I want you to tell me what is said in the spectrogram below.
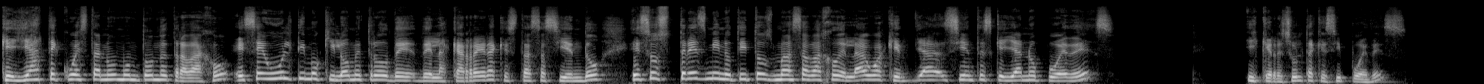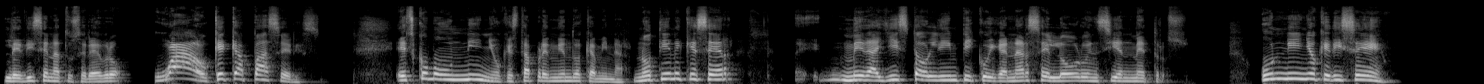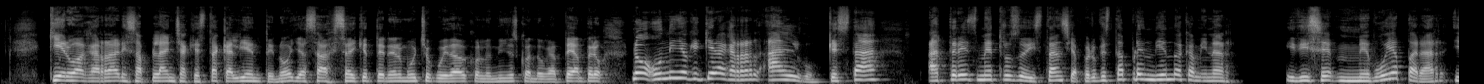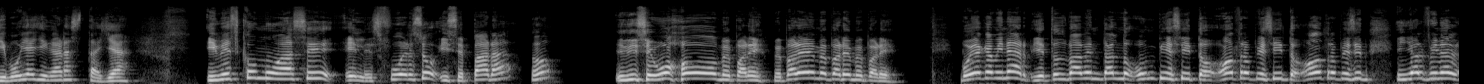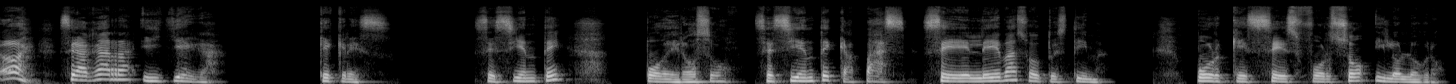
que ya te cuestan un montón de trabajo, ese último kilómetro de, de, la carrera que estás haciendo, esos tres minutitos más abajo del agua que ya sientes que ya no puedes y que resulta que sí puedes, le dicen a tu cerebro, wow, qué capaz eres. Es como un niño que está aprendiendo a caminar. No tiene que ser eh, medallista olímpico y ganarse el oro en 100 metros. Un niño que dice, quiero agarrar esa plancha que está caliente, ¿no? Ya sabes, hay que tener mucho cuidado con los niños cuando gatean, pero no, un niño que quiere agarrar algo, que está a tres metros de distancia, pero que está aprendiendo a caminar y dice, me voy a parar y voy a llegar hasta allá. Y ves cómo hace el esfuerzo y se para, ¿no? Y dice, ¡wow! Me paré, me paré, me paré, me paré voy a caminar. Y entonces va aventando un piecito, otro piecito, otro piecito. Y ya al final, ¡ay! Se agarra y llega. ¿Qué crees? Se siente poderoso, se siente capaz, se eleva su autoestima. Porque se esforzó y lo logró.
